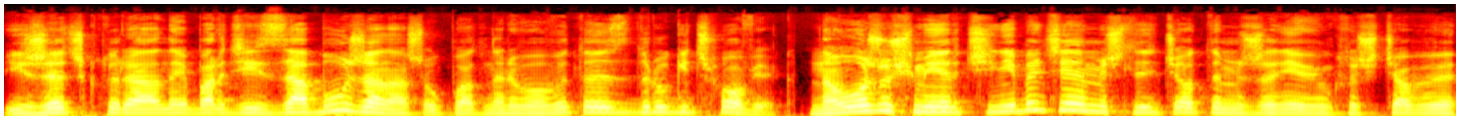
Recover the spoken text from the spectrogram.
i rzecz, która najbardziej zaburza nasz układ nerwowy, to jest drugi człowiek. Na łożu śmierci nie będziemy myśleć o tym, że nie wiem, ktoś chciałby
